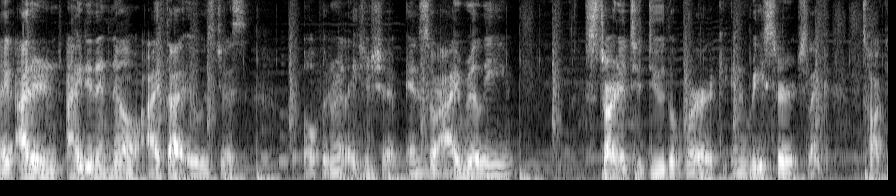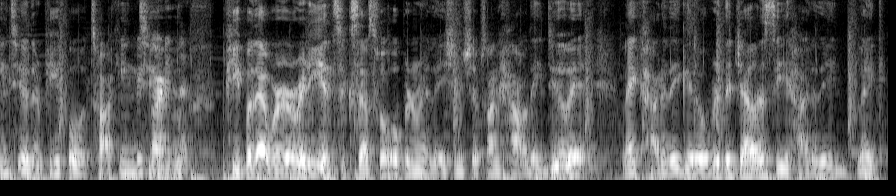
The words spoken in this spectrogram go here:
like i didn't i didn't know i thought it was just open relationship and so i really started to do the work and research like talking to other people talking Regarding to this. people that were already in successful open relationships on how they do it. Like how do they get over the jealousy? How do they like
